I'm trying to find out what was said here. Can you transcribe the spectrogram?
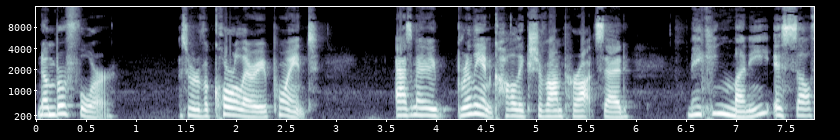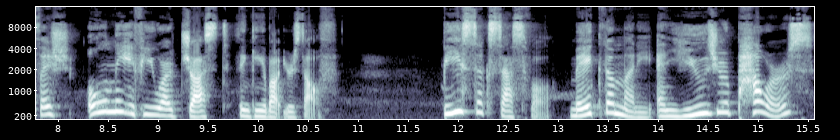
Number four, sort of a corollary point. As my brilliant colleague Siobhan Perot said, making money is selfish only if you are just thinking about yourself. Be successful, make the money, and use your powers,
